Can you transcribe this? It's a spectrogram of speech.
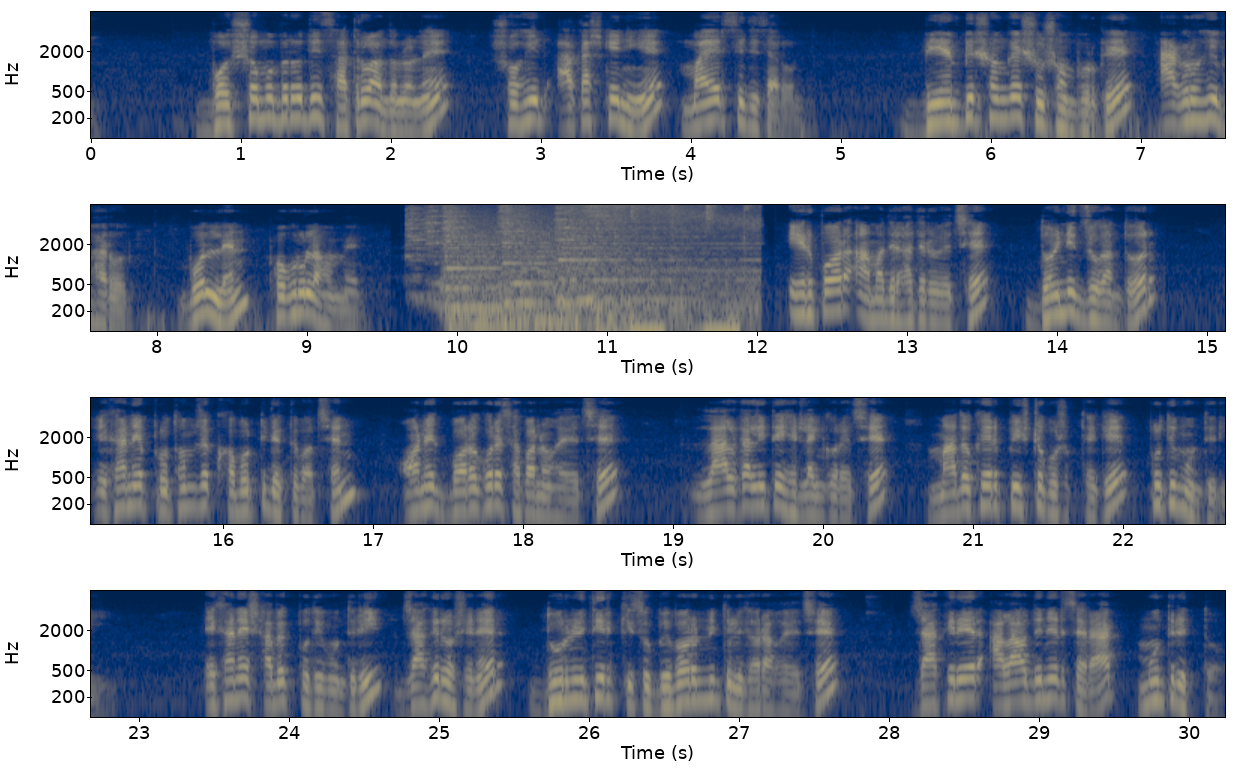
বৈষম্য বিরোধী ছাত্র আন্দোলনে শহীদ আকাশকে নিয়ে মায়ের স্মৃতিচারণ। বিএনপির সঙ্গে সুসম্পর্কে আগ্রহী ভারত, বললেন ফখরুল আহমেদ। এরপর আমাদের হাতে রয়েছে দৈনিক যুগান্তর। এখানে প্রথম যে খবরটি দেখতে পাচ্ছেন, অনেক বড় করে ছাপানো হয়েছে লাল কালিতে হেডলাইন করেছে মাদকের পৃষ্ঠপোষক থেকে প্রতিমন্ত্রী। এখানে সাবেক প্রতিমন্ত্রী জাকির হোসেনের দুর্নীতির কিছু বিবরণী তুলে ধরা হয়েছে। জাকিরের আলাউদ্দিনের চেরাক মন্ত্রিত্ব।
